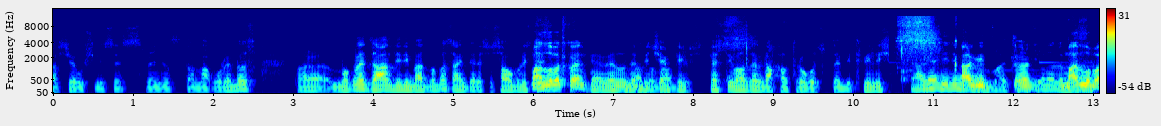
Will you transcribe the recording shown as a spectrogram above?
არ შეუშლის ეს სვენელს და მაყურებელს. მოკლედ ძალიან დიდი მადლობა საინტერესო საუბრისთვის. მადლობა თქვენ. ველოდებით მადლობა. ჩემ ფილმს ფესტივალზე ვნახავთ როგორც ხდები თბილისში. ძალიან დიდი კარგი, მადლობა კარგი. ჩვენს მადლობა,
